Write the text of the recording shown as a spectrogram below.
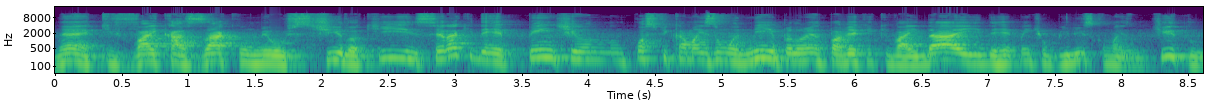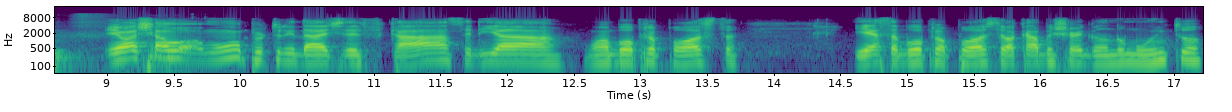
né, que vai casar com o meu estilo aqui? Será que de repente eu não posso ficar mais um aninho, pelo menos, para ver o que, que vai dar e de repente eu belisco mais um título? Eu acho que uma oportunidade dele ficar seria uma boa proposta. E essa boa proposta eu acabo enxergando muito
